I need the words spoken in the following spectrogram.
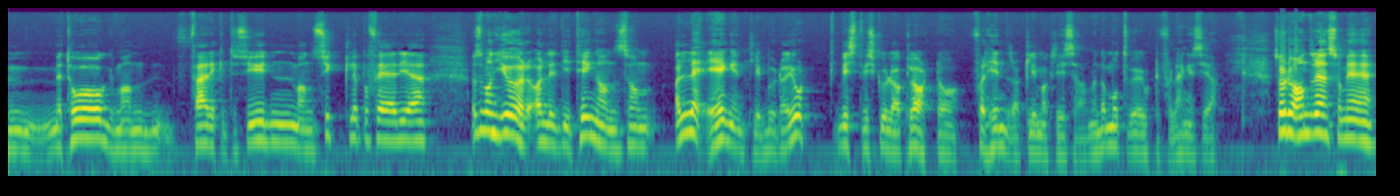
med tog. Man drar ikke til Syden, man sykler på ferie. Altså Man gjør alle de tingene som alle egentlig burde ha gjort hvis vi skulle ha klart å forhindre klimakrisa. Men da måtte vi ha gjort det for lenge siden. Så har du andre som er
